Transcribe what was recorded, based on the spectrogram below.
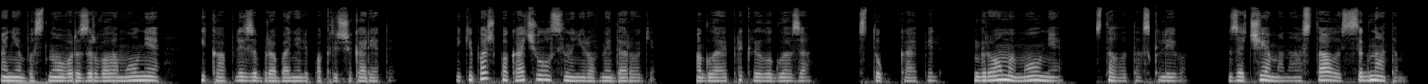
А небо снова разорвала молния, и капли забарабанили по крыше кареты. Экипаж покачивался на неровной дороге. Аглая прикрыла глаза. Стук капель, гром и молния. Стало тоскливо. Зачем она осталась с Игнатом?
